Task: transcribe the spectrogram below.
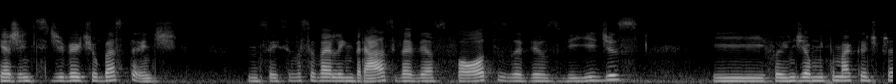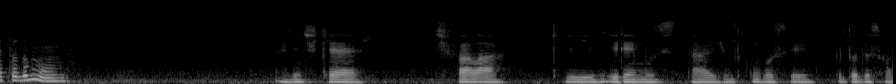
e a gente se divertiu bastante. Não sei se você vai lembrar, se vai ver as fotos, vai ver os vídeos. E foi um dia muito marcante para todo mundo. A gente quer te falar que iremos estar junto com você por toda a sua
